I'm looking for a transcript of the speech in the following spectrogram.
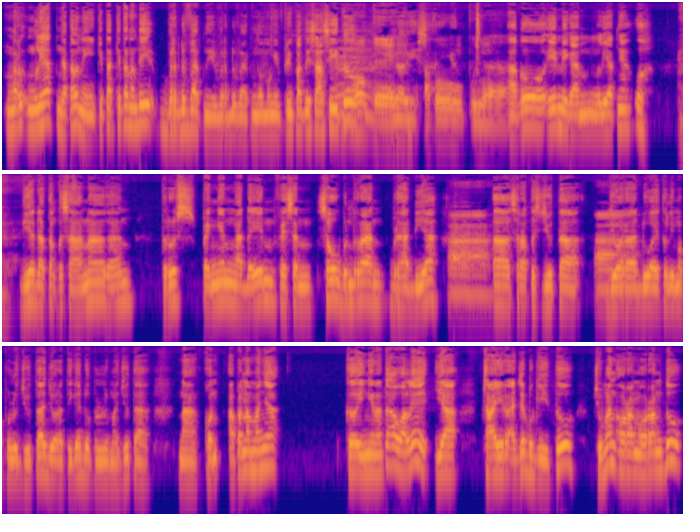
nger- ngelihat nggak tahu nih kita kita nanti berdebat nih berdebat ngomongin privatisasi itu Oke. nggak bisa. Aku punya Aku ini kan ngelihatnya, wah dia datang ke sana kan, terus pengen ngadain fashion show beneran berhadiah Ah. eh, 100 juta, Ah. juara 2 itu 50 juta, juara 3 25 juta. Nah, kon, apa namanya? keinginan tuh awalnya ya cair aja begitu, cuman orang-orang tuh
